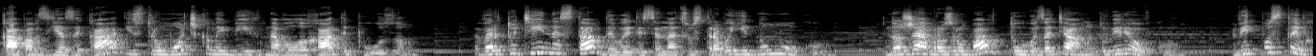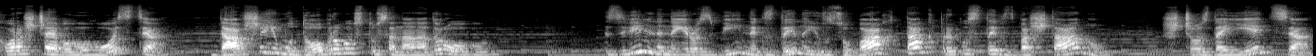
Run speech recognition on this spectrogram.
капав з язика і струмочками біг на волохате пузо. Вертутій не став дивитися на цю стравоїдну муку. Ножем розрубав туго затягнуту вірьовку, відпустив хворощевого гостя, давши йому доброго стусана на дорогу. Звільнений розбійник з динею в зубах так припустив з баштану, що, здається,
